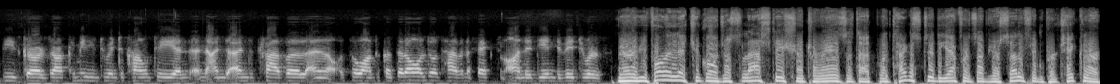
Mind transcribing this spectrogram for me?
these girls are committing to intercounty and, and, and, and the travel and so on, because that all does have an effect on the individuals. Mary, before I let you go, just last issue to raise is that, well, thanks to the efforts of yourself in particular,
